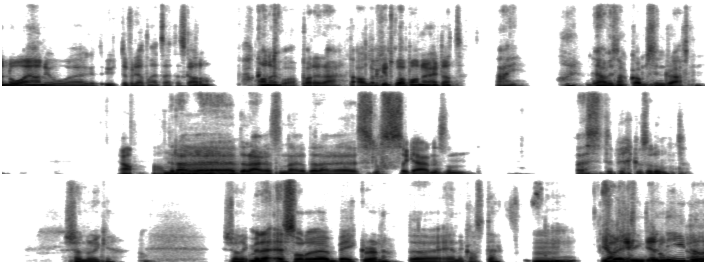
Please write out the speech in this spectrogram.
men nå er han jo eh, ute fordi at han rett og slett er skada. har han ikke tro på det der. Det Har aldri ikke tro på han i det hele tatt? Nei. Det har vi snakka om siden draften. Ja, han, Det der, eh, eh, det der, er sånn der, det der slåssegreiene sånn Det virker så dumt. Skjønner du ikke? Skjønner ikke. Men jeg, jeg så dere Baker, eller? Det ene kastet? mm. Ja, rett gjennom. Ja,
